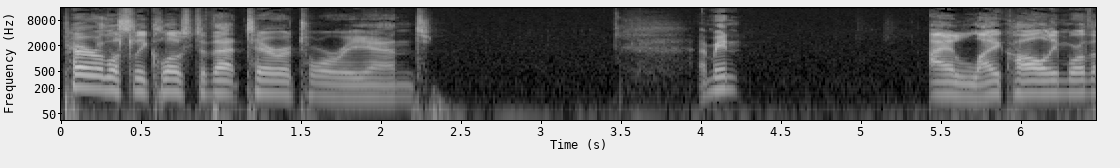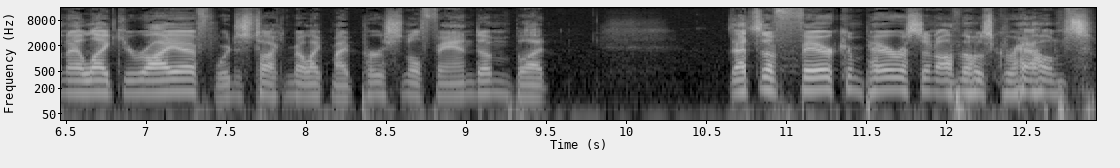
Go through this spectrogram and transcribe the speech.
perilously close to that territory, and I mean, I like Holly more than I like Uriah. If we're just talking about like my personal fandom, but that's a fair comparison on those grounds.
